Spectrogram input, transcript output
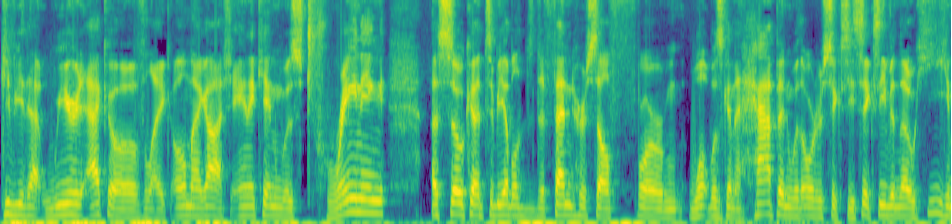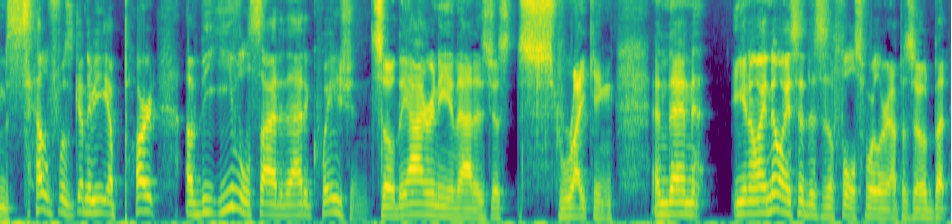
give you that weird echo of like, oh my gosh, Anakin was training Ahsoka to be able to defend herself from what was going to happen with Order 66, even though he himself was going to be a part of the evil side of that equation. So the irony of that is just striking. And then you know, I know I said this is a full spoiler episode, but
